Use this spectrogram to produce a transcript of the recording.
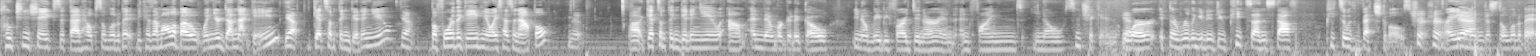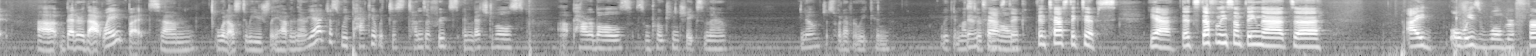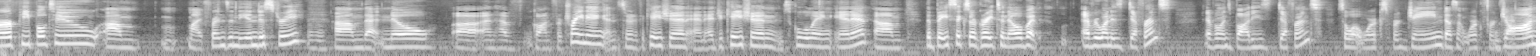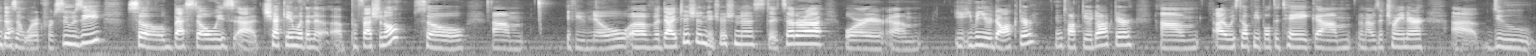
Protein shakes if that helps a little bit because I'm all about when you're done that game. Yeah. Get something good in you. Yeah. Before the game, he always has an apple Yeah. uh, get something good in you, um, and then we're gonna go, you know, maybe for our dinner and, and find, you know, some chicken, Yeah. or if they're really gonna do pizza and stuff, pizza with vegetables, Sure, sure, right, yeah. and just a little bit uh, better that way. But um, what else do we usually have in there? Yeah, just we pack it with just tons of fruits and vegetables, uh, power balls, some protein shakes in there, you know, just whatever we can we can muster from home. Fantastic. Fantastic tips. Yeah, that's definitely something that uh, I always will refer people to. Um, my friends in the industry um, that know uh, and have gone for training and certification and education and schooling in it. Um, the basics are great to know, but everyone is different. Everyone's body's different. So what works for Jane doesn't work for John, doesn't work for Susie. So best to always uh, check in with an, a professional. So um, if you know of a dietitian, nutritionist, etc., or um, even your doctor, you can talk to your doctor. Um, I always tell people to take um, when I was a trainer, uh, do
